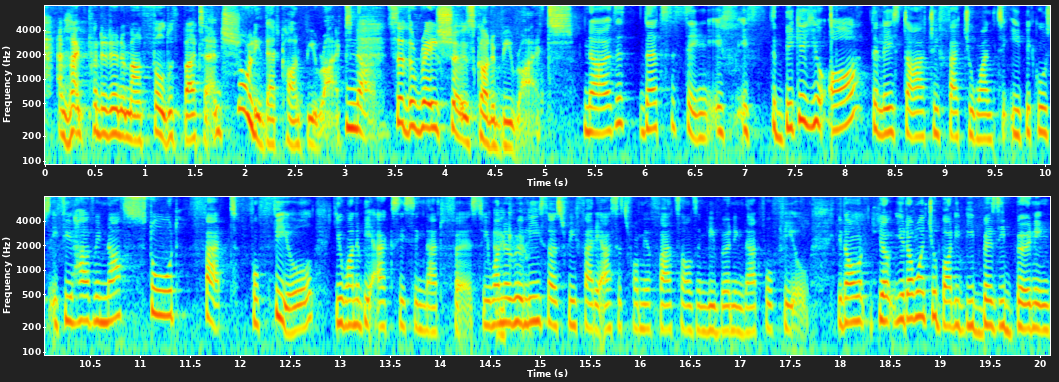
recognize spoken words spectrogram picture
and like put it in her mouth filled with butter. And surely that can't be right. No. So the ratio's got to be right. No, that, that's the thing. If, if the bigger you are, the less dietary fat you want to eat because if you have enough stored fat for fuel, you want to be accessing that first. You want to release those free fatty acids from your fat cells and be burning that for fuel. You don't, you don't- you don't want your body be busy burning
